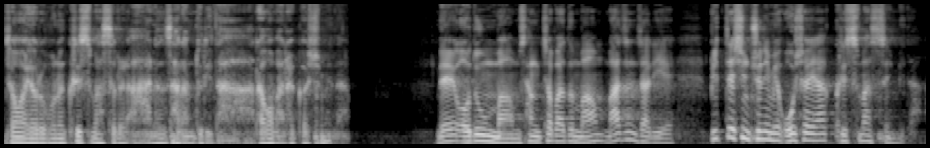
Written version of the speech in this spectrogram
저와 여러분은 크리스마스를 아는 사람들이다 라고 말할 것입니다. 내 어두운 마음, 상처받은 마음, 맞은 자리에 빛 대신 주님이 오셔야 크리스마스입니다.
